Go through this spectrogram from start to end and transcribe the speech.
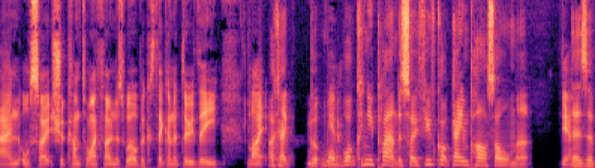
and also it should come to iPhone as well because they're going to do the like. Okay, but what Yeah. what can you play on? So if you've got Game Pass Ultimate, Yeah. there's a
